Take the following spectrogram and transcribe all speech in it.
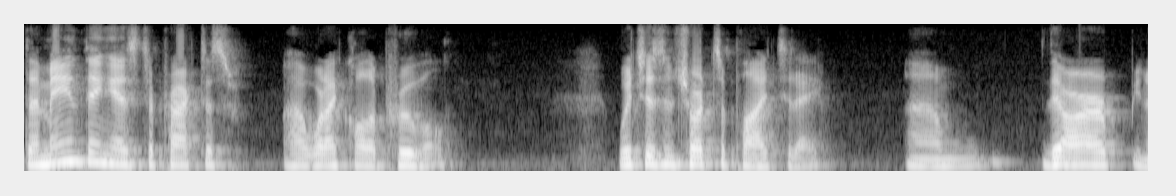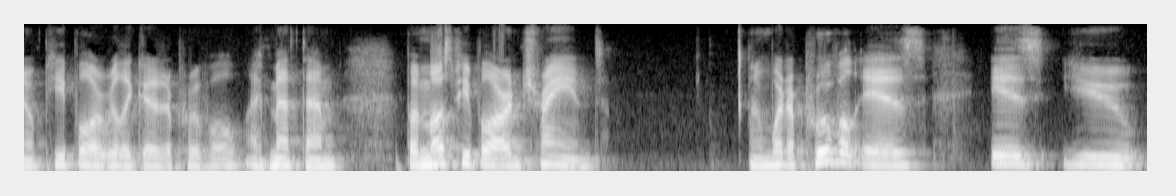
The main thing is to practice uh, what I call approval, which is in short supply today. Um, there are you know people are really good at approval. I've met them, but most people aren't trained. And what approval is is you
